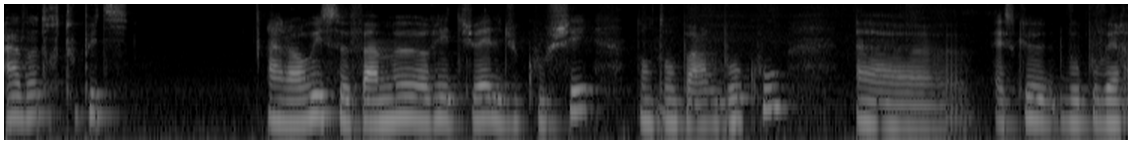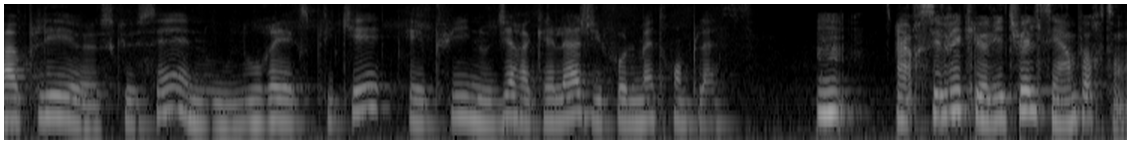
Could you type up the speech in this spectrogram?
à votre tout petit. Alors oui, ce fameux rituel du coucher dont on parle beaucoup, euh, est-ce que vous pouvez rappeler euh, ce que c'est, nous, réexpliquer et puis nous dire à quel âge il faut le mettre en place? Mmh. Alors c'est vrai que le rituel c'est important.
